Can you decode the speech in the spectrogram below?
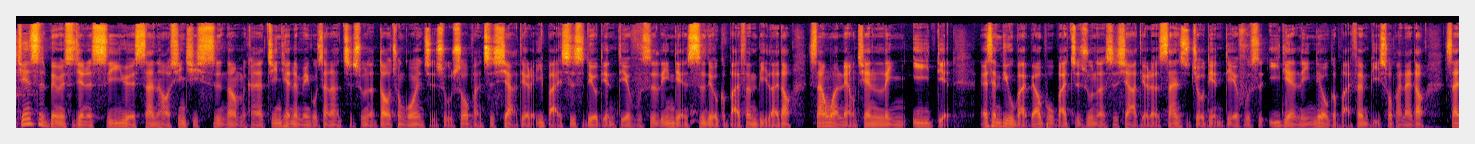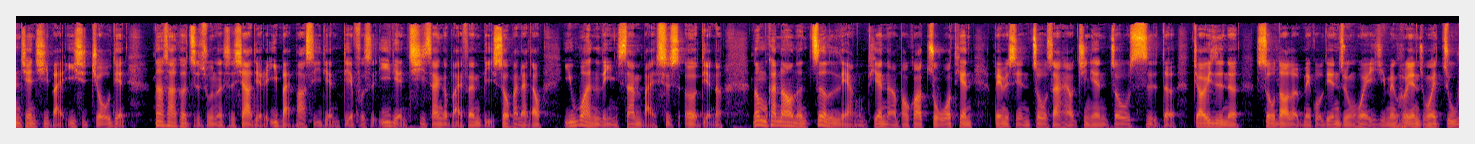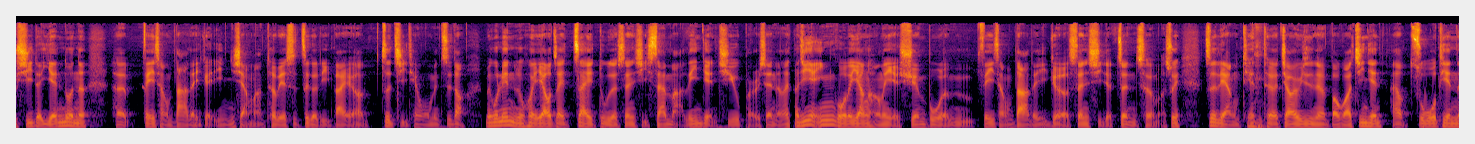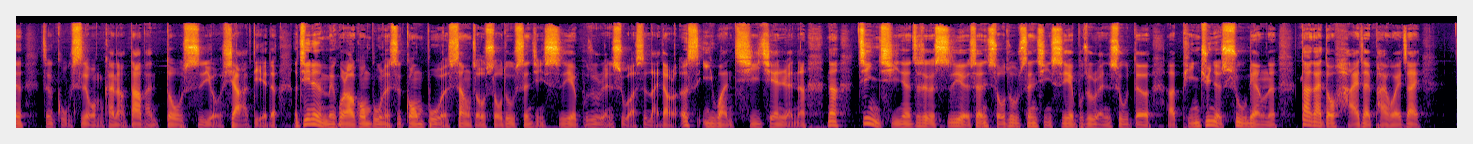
今天是北美时间的十一月三号星期四。那我们看一下今天的美股三大指数呢，道琼工业指数收盘是下跌了一百四十六点，跌幅是零点四六个百分比，来到三万两千零一点。S M P 五百标普五百指数呢是下跌了三十九点，跌幅是一点零六个百分比，收盘来到三千七百一十九点。纳斯达克指数呢是下跌了一百八十一点，跌幅是一点七三个百分比，收盘来到一万零三百四十二点呢。那我们看到呢，这两天呢，包括昨天北美时间周三，还有今天周四的交易日呢，受到了美国联准会以及美国联准会主席的言论呢，很非常大的一个影响嘛。特别是这个礼拜啊，这几天我们知道美国联储会要再再度的升息三码零点七五 percent。那今天英国的央行呢也宣布了非常大的一个升息的政策嘛，所以这两天的交易日呢，包括今天还有昨天呢，这个股市我们看到大盘都是有下跌的。而今天的美国劳工部呢是公布了上周首度申请失业补助人数啊，是来到了二十一万七千人呢、啊。那近期呢，这是个失业申首度申请失业补助人数的呃平均的数量呢，大概都还在徘徊在。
